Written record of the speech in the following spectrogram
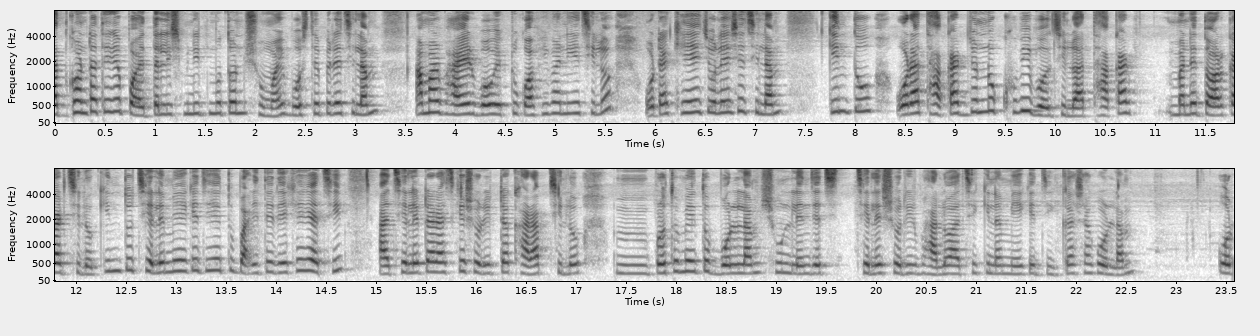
আধ ঘণ্টা থেকে পঁয়তাল্লিশ মিনিট মতন সময় বসতে পেরেছিলাম। আমার ভাইয়ের বউ একটু কফি বানিয়েছিল, ওটা খেয়ে চলে এসেছিলাম। কিন্তু ওরা থাকার জন্য খুবই বলছিল, আর থাকার মানে দরকার ছিল। কিন্তু ছেলে মেয়েকে যেহেতু বাড়িতে রেখে গেছি, আর ছেলেটার আজকে শরীরটা খারাপ ছিল প্রথমেই তো বললাম, শুনলেন যে ছেলের শরীর ভালো আছে কিনা মেয়েকে জিজ্ঞাসা করলাম। ওর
